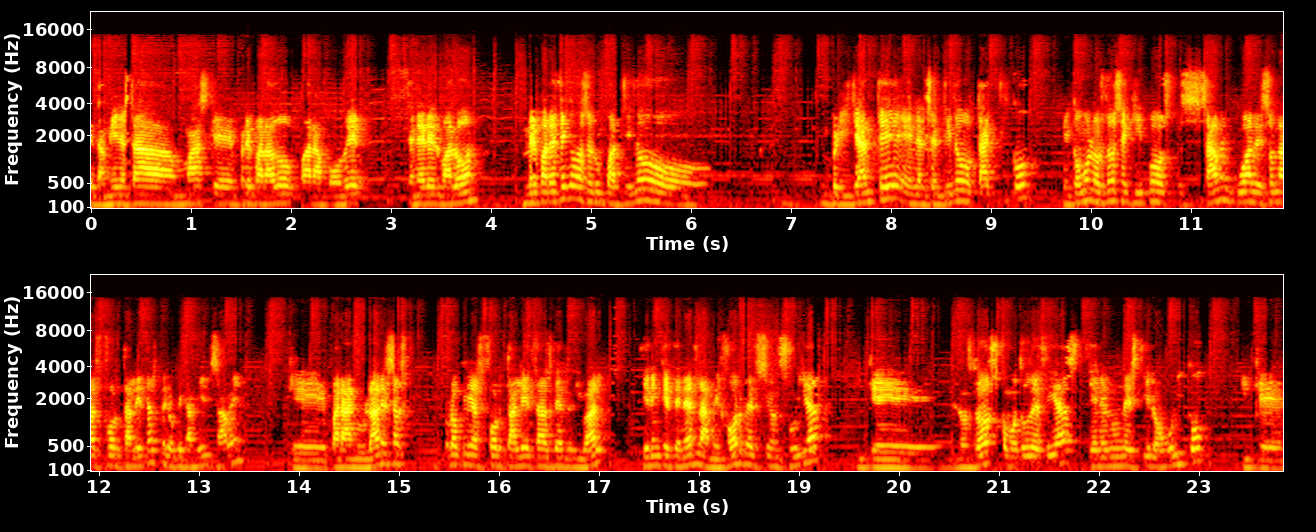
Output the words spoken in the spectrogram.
que también está más que preparado para poder tener el balón. Me parece que va a ser un partido brillante en el sentido táctico de cómo los dos equipos saben cuáles son las fortalezas, pero que también saben que para anular esas propias fortalezas del rival tienen que tener la mejor versión suya y que los dos, como tú decías, tienen un estilo único y que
